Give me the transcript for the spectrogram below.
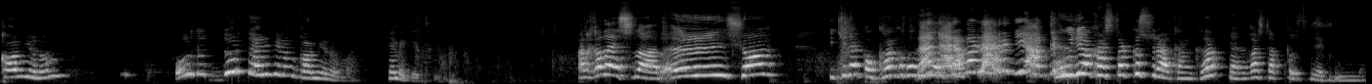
kamyonum. Orada dört tane falan kamyonum var. Hemen getireyim. Arkadaşlar e, şu an iki dakika kanka bu video, arabaları diye bu attım. video kaç dakika sürer kanka? Yani kaç dakika sürer? Ne bileyim ben.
